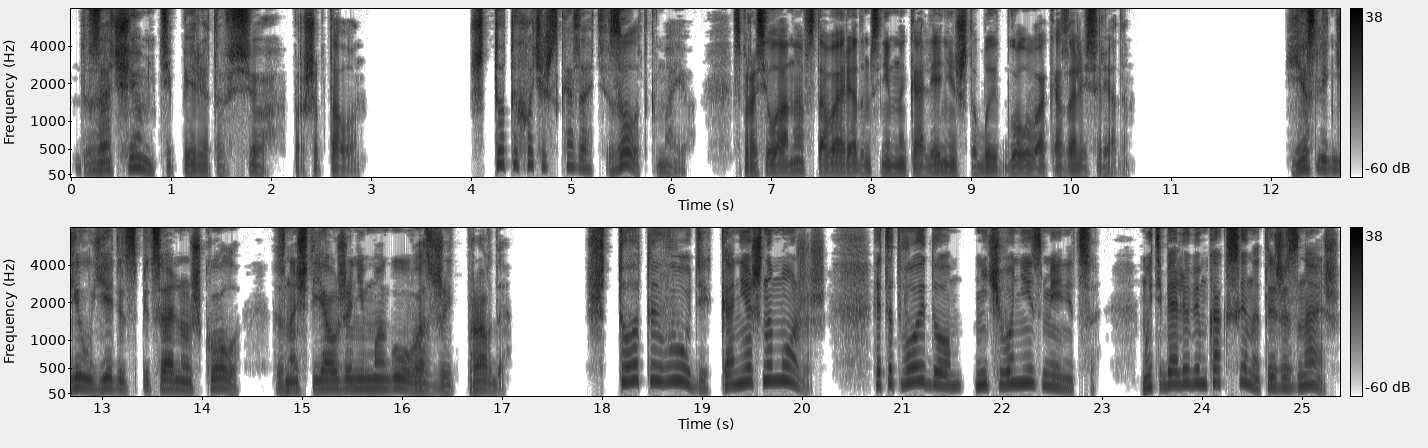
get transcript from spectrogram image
«Да зачем теперь это все?» — прошептал он. «Что ты хочешь сказать, золотко мое?» — спросила она, вставая рядом с ним на колени, чтобы головы оказались рядом. «Если Гил едет в специальную школу, значит, я уже не могу у вас жить, правда?» «Что ты, Вуди? Конечно, можешь. Это твой дом, ничего не изменится. Мы тебя любим как сына, ты же знаешь.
